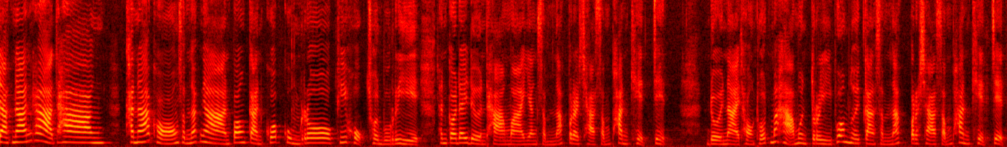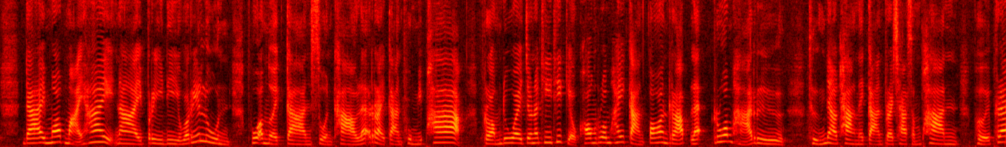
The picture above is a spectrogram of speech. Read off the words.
จากนั้นค่ะทางคณะของสำนักงานป้องกันควบคุมโรคที่ 6 ชนบุรี ท่านก็ได้เดินทางมายังสำนักประชาสัมพันธ์เขต 7 โดยนายทองทศมหามนตรีผู้อำนวยการสำนักประชาสัมพันธ์เขต 7 ได้มอบหมายให้นายปรีดีวริลุลผู้อำนวยการส่วนข่าวและรายการภูมิภาค พร้อมด้วยเจ้าหน้าที่ที่เกี่ยวข้องร่วมให้การต้อนรับและร่วมหารือ ถึงแนวทางในการประชาสัมพันธ์ เผยแพร่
